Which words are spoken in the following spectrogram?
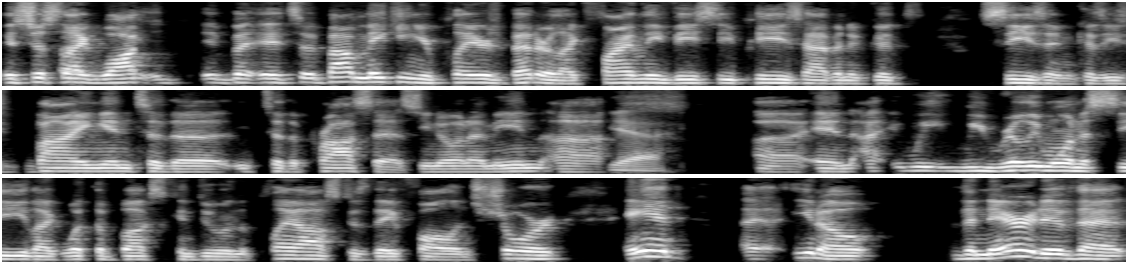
it's just like what. But it's about making your players better. Like finally, VCP's having a good season because he's buying into the to the process. You know what I mean? Uh, Yeah. uh, and I, we we really want to see like what the Bucks can do in the playoffs because they've fallen short. And uh, you know the narrative that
